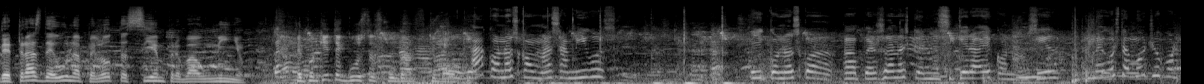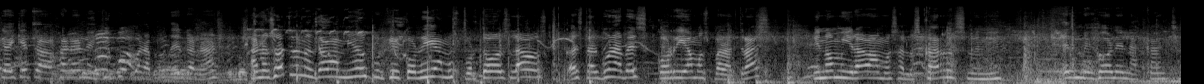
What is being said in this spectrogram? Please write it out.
Detrás de una pelota siempre va un niño. ¿Y por qué te gusta jugar fútbol? Ah, conozco más amigos. y conozco a, personas que ni siquiera he conocido. Me gusta mucho porque hay que trabajar en equipo para poder ganar. A nosotros nos daba miedo porque corríamos por todos lados, hasta alguna vez corríamos para atrás y no mirábamos a los carros venir. Es mejor en la cancha.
